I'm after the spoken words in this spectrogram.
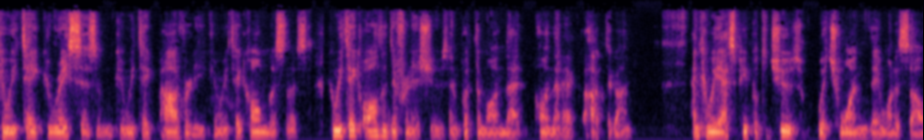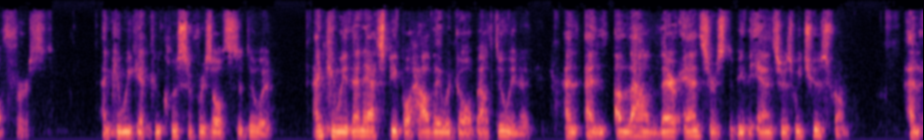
Can we take racism? Can we take poverty? Can we take homelessness? Can we take all the different issues and put them on that on that octagon? And can we ask people to choose which one they want to solve first? And can we get conclusive results to do it? And can we then ask people how they would go about doing it and, and allow their answers to be the answers we choose from? And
